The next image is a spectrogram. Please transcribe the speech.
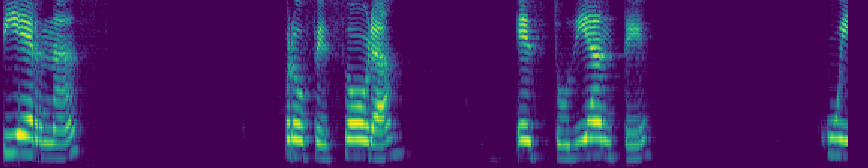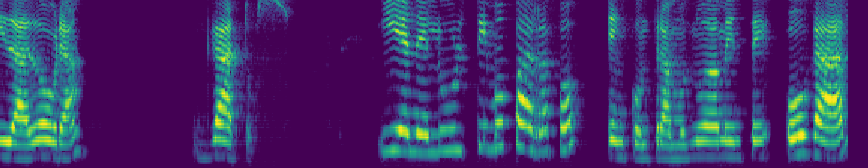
piernas, profesora, estudiante, cuidadora, gatos. Y en el último párrafo encontramos nuevamente hogar,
